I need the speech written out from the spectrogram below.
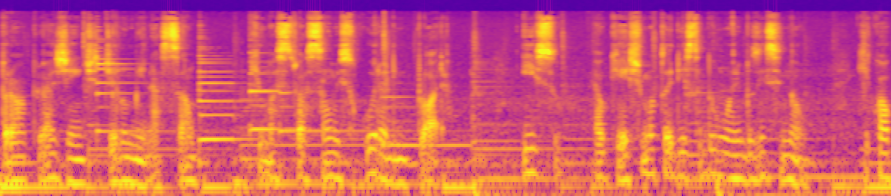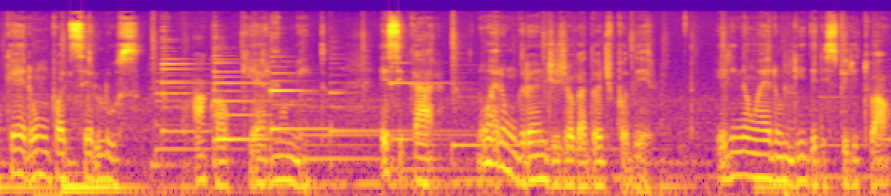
próprio agente de iluminação que uma situação escura lhe implora? Isso é o que este motorista do ônibus ensinou, que qualquer um pode ser luz a qualquer momento. Esse cara não era um grande jogador de poder. Ele não era um líder espiritual.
